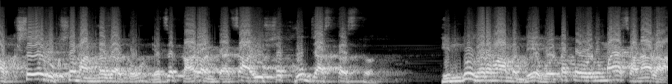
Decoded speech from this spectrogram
अक्षय वृक्ष मानला जातो याचं कारण त्याचं आयुष्य खूप जास्त असतं. हिंदू धर्मामध्ये वटपौर्णिमा या सणाला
